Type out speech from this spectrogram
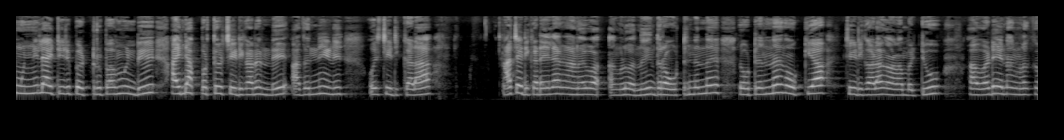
മുന്നിലായിട്ടൊരു പെട്രോൾ പമ്പ് ഉണ്ട്. അതിന്റെ അപ്പുറത്ത് ഒരു ചെടിക്കട ഉണ്ട്. അതുതന്നെയാണ് ഒരു ചെടിക്കട. ആ ചെടിക്കടയിലാണ് ഞങ്ങൾ വന്ന്. ഇത് റോട്ടിൽ നിന്ന് റോട്ടിൽ നിന്ന് നോക്കിയാൽ ചെടിക്കട കാണാൻ പറ്റൂ. അവിടെയാണ് ഞങ്ങളൊക്കെ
